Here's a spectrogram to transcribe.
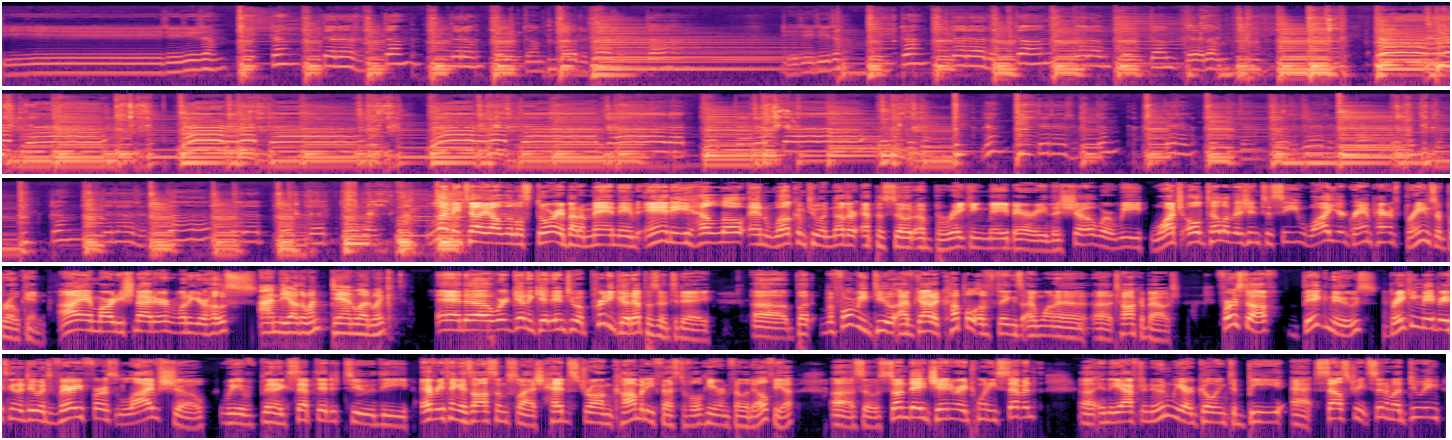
Dee-dee-dee-dum, dum, da-da-dum, dum, me tell you a little story about a man named Andy. Hello and welcome to another episode of Breaking Mayberry, the show where we watch old television to see why your grandparents' brains are broken. I am Marty Schneider, one of your hosts, I'm the other one, Dan Ludwig. and uh, we're gonna get into a pretty good episode today. Uh, but before we do, I've got a couple of things I want to uh, talk about. First off, big news. Breaking Mayberry is going to do its very first live show. We've been accepted to the Everything is Awesome slash Headstrong Comedy Festival here in Philadelphia. Uh, so Sunday, January 27th, uh, in the afternoon, we are going to be at South Street Cinema doing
